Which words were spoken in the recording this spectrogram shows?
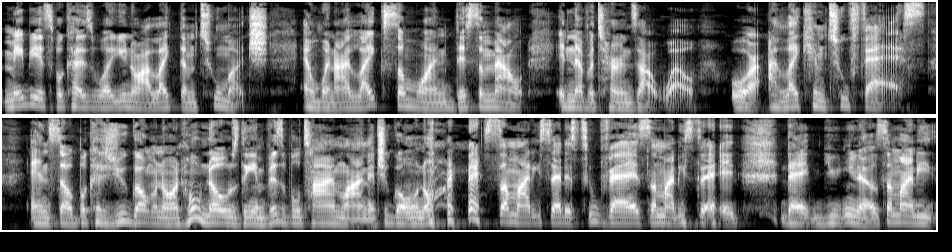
Maybe it's because, well, you know, I like them too much. And when I like someone this amount, it never turns out well. Or I like him too fast. And so because you going on, who knows the invisible timeline that you going on that somebody said is too fast. Somebody said that you, you know, somebody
